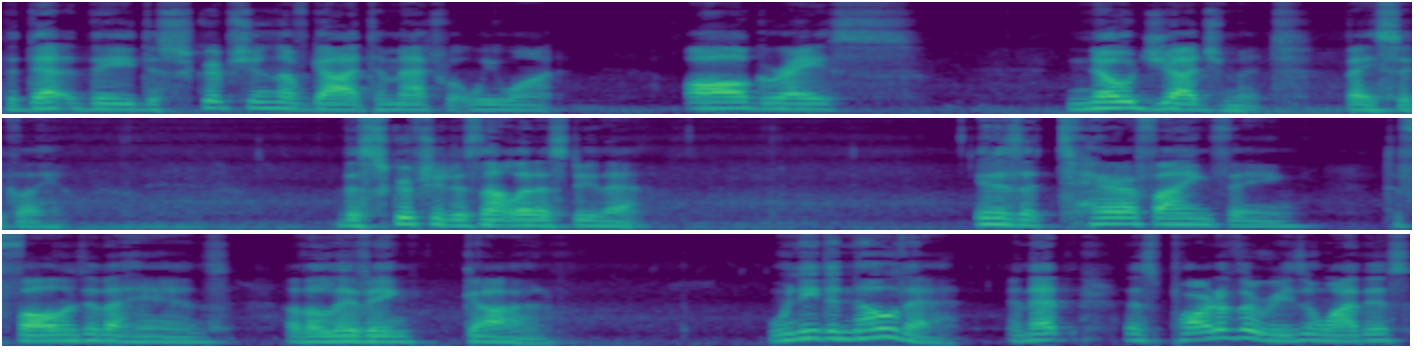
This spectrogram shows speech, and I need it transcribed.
the, de- the description of God to match what we want. All grace, no judgment, basically. The scripture does not let us do that. It is a terrifying thing to fall into the hands of the living God. We need to know that. And that is part of the reason why this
